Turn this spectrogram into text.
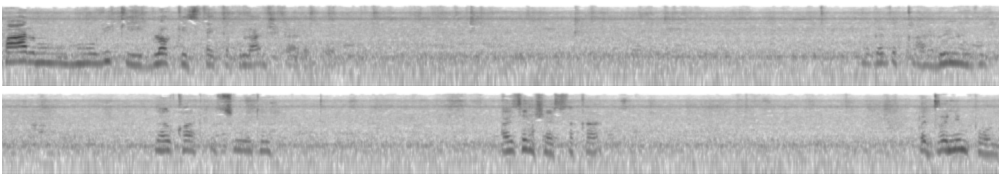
پار مووی کې بلاک کې سپای ته کولان ښکاره کوو مګر د کارډونه دي دا کارت کې څو دي آی څنګه شایسته کارت په دوه نیم پونډ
